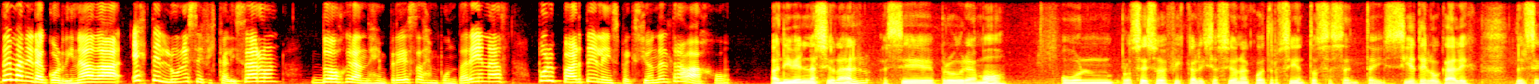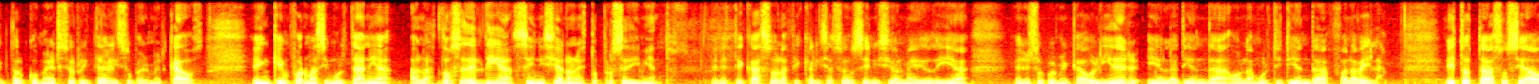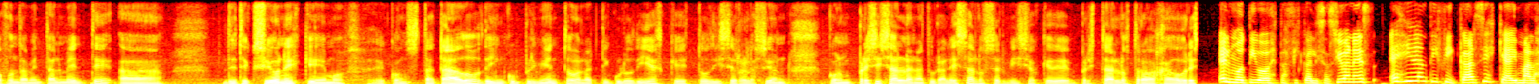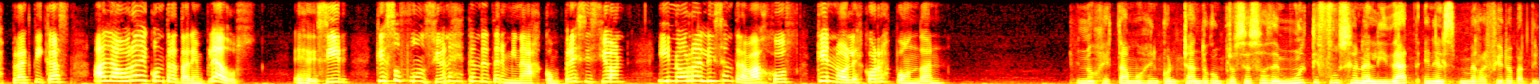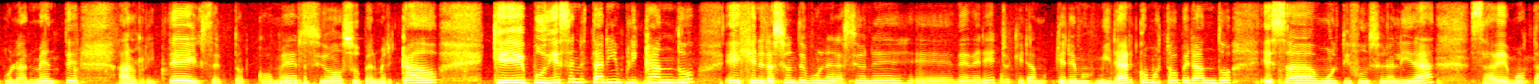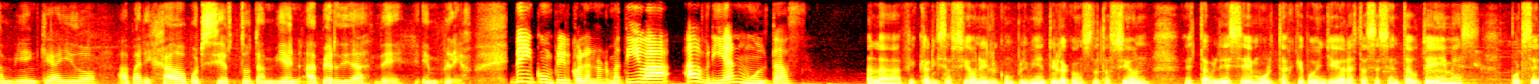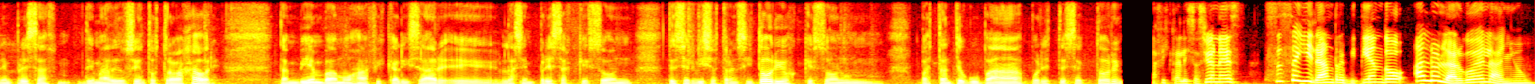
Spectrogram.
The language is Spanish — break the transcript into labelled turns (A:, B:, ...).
A: De manera coordinada, este lunes se fiscalizaron dos grandes empresas en Punta Arenas por parte de la Inspección del Trabajo.
B: A nivel nacional se programó un proceso de fiscalización a 467 locales del sector comercio, retail y supermercados, en que en forma simultánea a las 12 del día se iniciaron estos procedimientos. En este caso, la fiscalización se inició al mediodía en el supermercado Líder y en la tienda o la multitienda Falabella. Esto está asociado fundamentalmente a detecciones que hemos eh, constatado de incumplimiento al artículo 10, que esto dice relación con precisar la naturaleza de los servicios que deben prestar los trabajadores.
A: El motivo de estas fiscalizaciones es identificar si es que hay malas prácticas a la hora de contratar empleados, es decir, que sus funciones estén determinadas con precisión y no realicen trabajos que no les correspondan
C: nos estamos encontrando con procesos de multifuncionalidad, en el, me refiero particularmente al retail, sector comercio, supermercado, que pudiesen estar implicando eh, generación de vulneraciones eh, de derechos. Queramos, queremos mirar cómo está operando esa multifuncionalidad. Sabemos también que ha ido aparejado, por cierto, también a pérdidas de empleo.
A: De incumplir con la normativa, habrían multas.
B: La fiscalización y el cumplimiento y la constatación establece multas que pueden llegar hasta 60 UTMs por ser empresas de más de 200 trabajadores. También vamos a fiscalizar eh, las empresas que son de servicios transitorios, que son bastante ocupadas por este sector.
A: Las fiscalizaciones se seguirán repitiendo a lo largo del año.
